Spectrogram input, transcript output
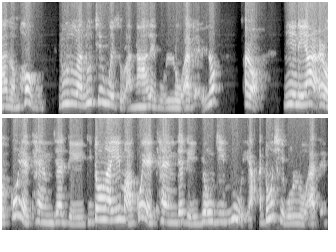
လားဆိုတော့မဟုတ်ဘူးလူဆိုတာလူချင်းဝစ်ဆိုတာနားလည်ဖို့လိုအပ်တယ်လေနော်အဲ့တော့မြင်နေရအဲ့တော့ကိုယ့်ရဲ့ခံယူချက်တွေဒီတော်လိုင်းရေးမှာကိုယ့်ရဲ့ခံယူချက်တွေယုံကြည်မှုတွေကအတွန်းရှည်ဖို့လိုအပ်တယ်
